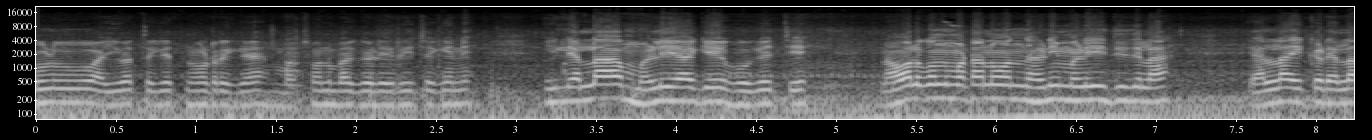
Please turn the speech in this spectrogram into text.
ಏಳು ಐವತ್ತಾಗೈತೆ ನೋಡ್ರಿ ಈಗ ಬಸವನ ಬಾಗೇವಾಡಿ ರೀಚ್ ಆಗೀನಿ. ಇಲ್ಲೆಲ್ಲ ಮಳೆಯಾಗಿ ಹೋಗೈತಿ. ನವಲ್ಗೊಂದು ಮಠನೂ ಒಂದು ಹಣಿ ಮಳೆ ಇದ್ದಿದ್ದಿಲ್ಲ. ಎಲ್ಲ ಈ ಕಡೆ ಎಲ್ಲ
